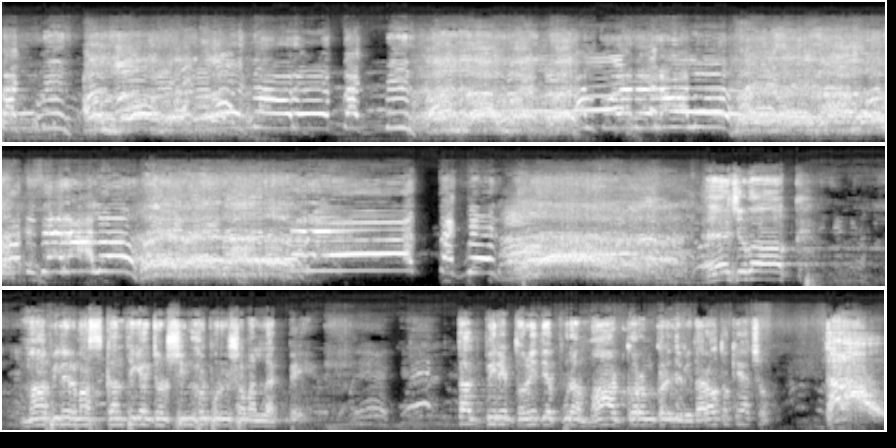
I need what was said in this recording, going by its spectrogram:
তাকবীর আল্লাহু নারে তাকবীর আল্লাহু আকবার আল কোরআনের আলো আল হাদিসের আলো নারে তাকবীর এ যুবক, মাহফিলের মাঝখান থেকে একজন সিংহ পুরুষ আমার লাগবে। তাকবীরের ধ্বনি দিয়ে পুরা মাঠ গরম করে দেবে। দাঁড়াও তো, কে আছো? দাঁড়াও!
